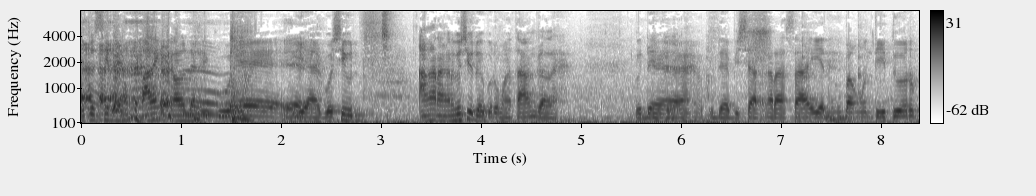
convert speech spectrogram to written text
itu sih men. Paling kalau dari gue Iya. iya gue sih angan-angan gue sih udah berumah tangga lah. Udah udah bisa ngerasain bangun tidur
